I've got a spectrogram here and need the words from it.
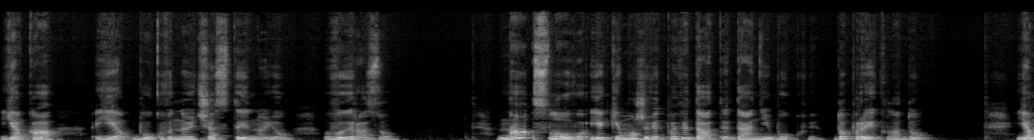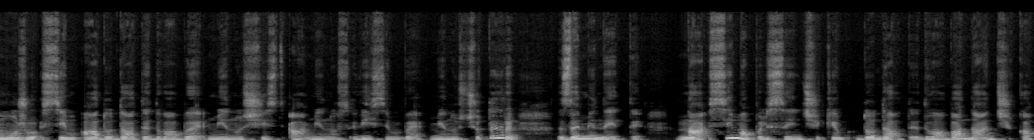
яка є буквеною частиною виразу, на слово, яке може відповідати даній букві. До прикладу, я можу 7а додати 2b мінус 6а мінус 8b мінус 4 замінити на 7 апельсинчиків, додати 2 бананчика,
